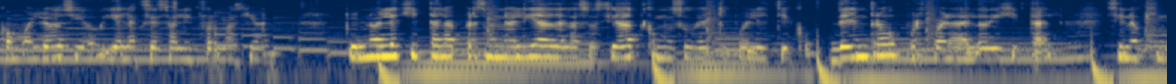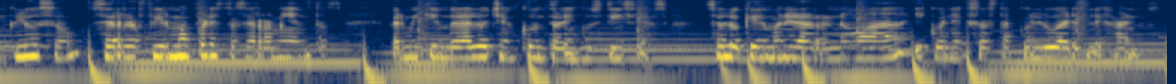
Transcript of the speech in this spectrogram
como el ocio y el acceso a la información, que no le quita la personalidad de la sociedad como sujeto político, dentro o por fuera de lo digital, sino que incluso se reafirma por estas herramientas, permitiendo la lucha en contra de injusticias, solo que de manera renovada y conexa hasta con lugares lejanos,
